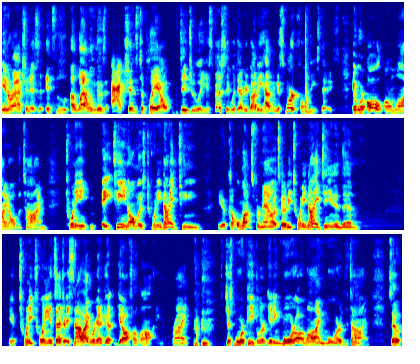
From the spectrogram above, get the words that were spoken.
interaction. It's it's allowing those actions to play out digitally, especially with everybody having a smartphone these days. And we're all online all the time. 2018, almost 2019. You know, a couple months from now, it's going to be 2019, and then you know 2020, etc. It's not like we're going to get, get off a line, right? Just more people are getting more online more of the time. So,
